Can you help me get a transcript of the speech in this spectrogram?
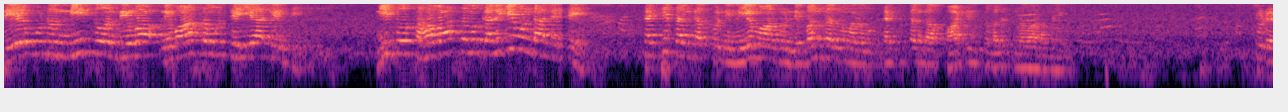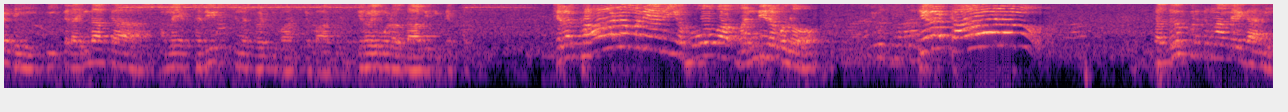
దేవుడు నీతో నివా నివాసము చెయ్యాలి అంటే నీతో సహవాసము కలిగి ఉండాలంటే ఖచ్చితంగా కొన్ని నియమాలు నిబంధనలు మనం ఖచ్చితంగా పాటించవలసిన వారమే. చూడండి ఇక్కడ ఇందాక అన్నయ్య చదివించినటువంటి వాటి భాగం ఇరవై మూడవ సాబితి చెప్పండి చిరకాలము నేను హోవా మందిరములో చిరకాలము చదువుకుంటున్నామే కానీ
